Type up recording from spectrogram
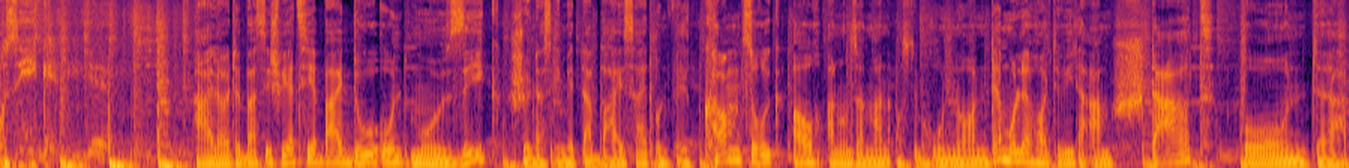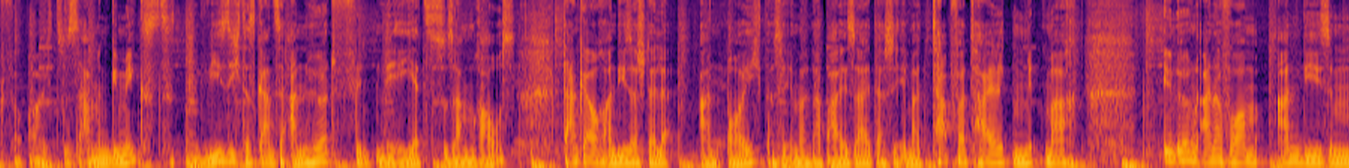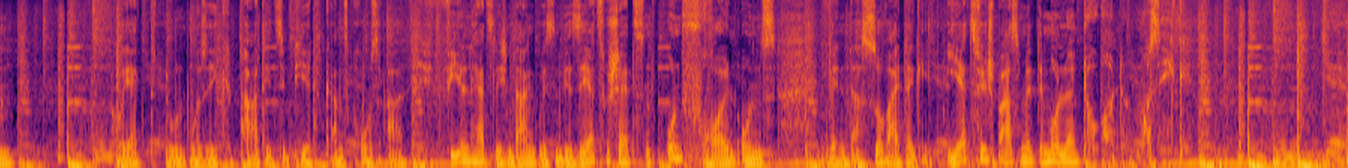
Musik. Hi Leute, Basti Schwierz hier bei Du und Musik. Schön, dass ihr mit dabei seid und willkommen zurück auch an unseren Mann aus dem hohen Norden, der Mulle, heute wieder am Start und äh, hat für euch zusammengemixt. Wie sich das Ganze anhört, finden wir jetzt zusammen raus. Danke auch an dieser Stelle an euch, dass ihr immer dabei seid, dass ihr immer tapfer teilt, mitmacht, in irgendeiner Form an diesem Projekt Du und Musik partizipiert. Ganz großartig. Vielen herzlichen Dank, wissen wir sehr zu schätzen und freuen uns, wenn das so weitergeht. Jetzt viel Spaß mit dem Mulle. Du und Musik. Yeah.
